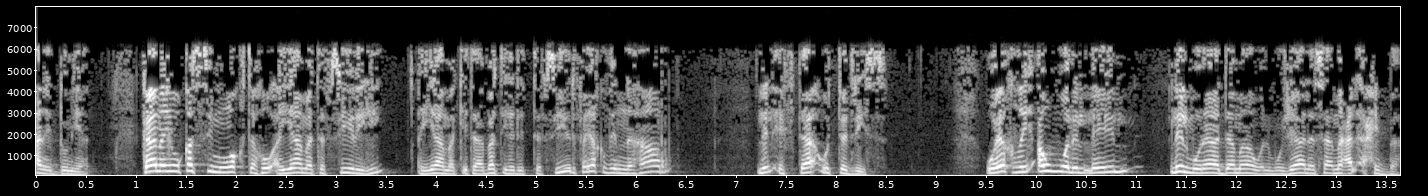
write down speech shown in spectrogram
عن الدنيا. كان يقسم وقته أيام تفسيره أيام كتابته للتفسير فيقضي النهار للإفتاء والتدريس ويقضي أول الليل للمنادمة والمجالسة مع الأحبة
